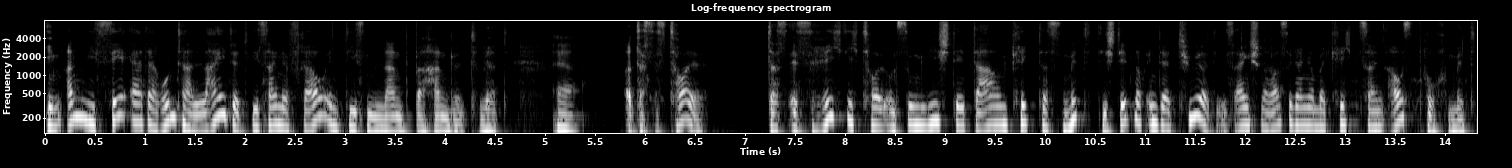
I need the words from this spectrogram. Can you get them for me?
ihm an, wie sehr er darunter leidet, wie seine Frau in diesem Land behandelt wird. Ja. Und das ist toll. Das ist richtig toll. Und Sung Lee steht da und kriegt das mit. Die steht noch in der Tür. Die ist eigentlich schon rausgegangen, aber kriegt seinen Ausbruch mit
